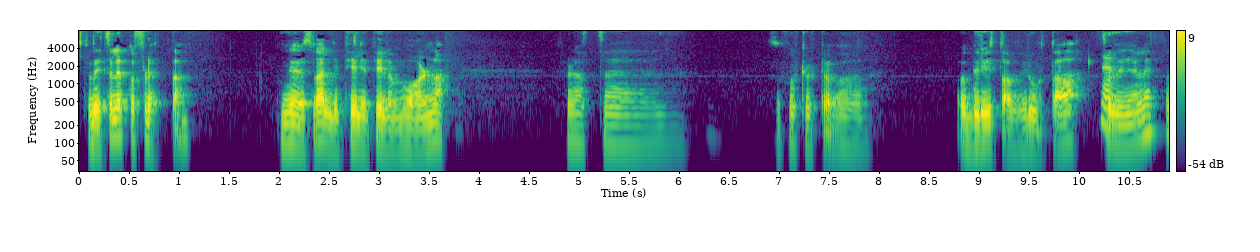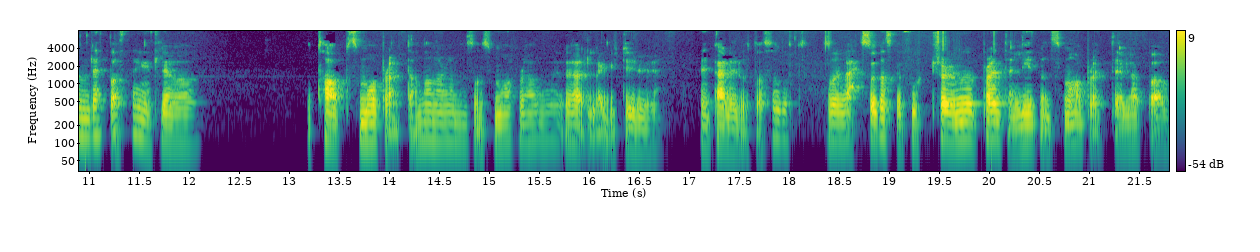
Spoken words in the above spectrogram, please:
Så det er ikke så lett å flytte dem. Det gjøres veldig tidlig til om våren, da. For at eh, Så fort gjort å, å bryte av rota. Så Ja. den er litt den letteste, egentlig å, å ta opp småplantene når de er sånn små, for da ødelegger ikke du den perlerota så godt. Så den vokser ganske fort, selv om du planter en liten småplante i løpet av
